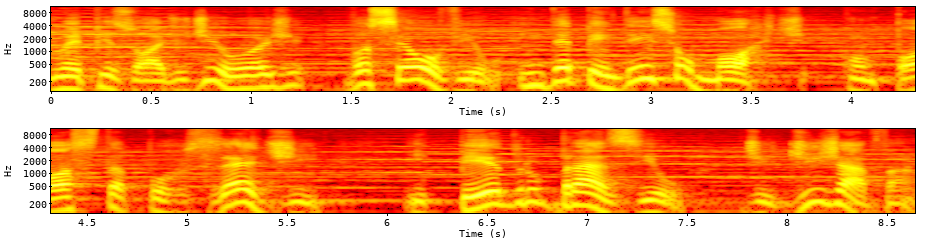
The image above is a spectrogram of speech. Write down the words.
No episódio de hoje, você ouviu Independência ou Morte, composta por Zé Di e Pedro Brasil, de Djavan.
